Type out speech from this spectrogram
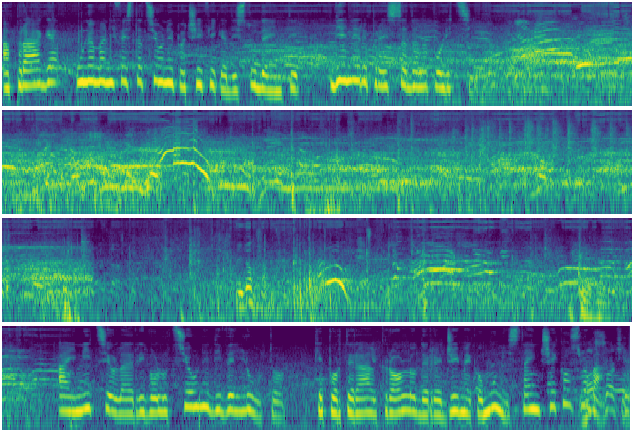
A Praga una manifestazione pacifica di studenti viene repressa dalla polizia. Ha inizio la rivoluzione di velluto che porterà al crollo del regime comunista in Cecoslovacchia.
